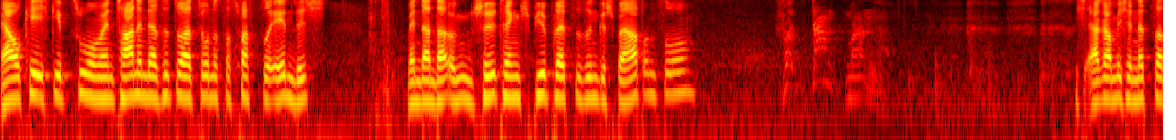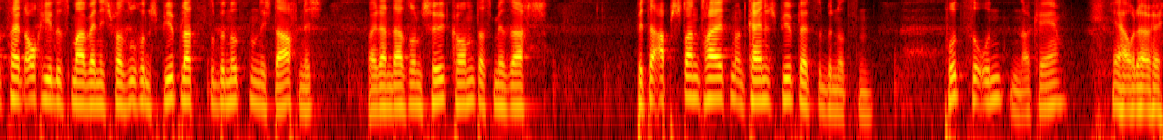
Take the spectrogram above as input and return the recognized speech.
Ja, okay, ich gebe zu, momentan in der Situation ist das fast so ähnlich. Wenn dann da irgendein Schild hängt, Spielplätze sind gesperrt und so. Verdammt, Mann. Ich ärgere mich in letzter Zeit auch jedes Mal, wenn ich versuche, einen Spielplatz zu benutzen und ich darf nicht. Weil dann da so ein Schild kommt, das mir sagt, bitte Abstand halten und keine Spielplätze benutzen. Putze unten, okay? Ja, oder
